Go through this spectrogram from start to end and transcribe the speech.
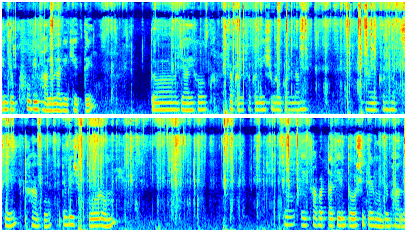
কিন্তু খুবই ভালো লাগে খেতে। তো যাই হোক, সকাল সকালেই শুরু করলাম। আর এখন হচ্ছে খাব। এটা বেশ গরম। তো এই খাবারটা কিন্তু শীতের মধ্যে ভালো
